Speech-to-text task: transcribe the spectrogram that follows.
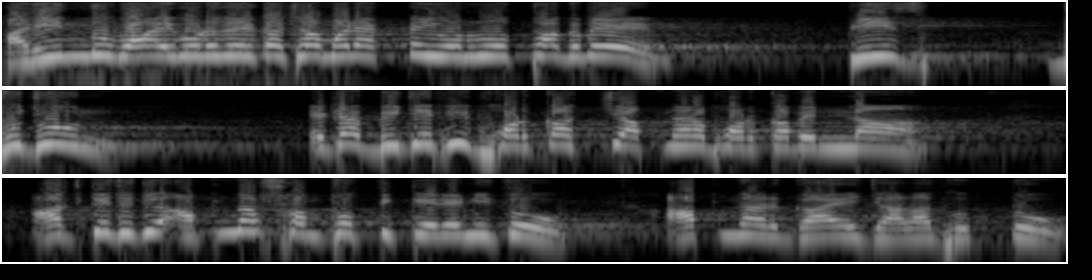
আর হিন্দু ভাই বোনদের কাছে আমার একটাই অনুরোধ থাকবে। প্লিজ বুঝুন, এটা বিজেপি ভরকাচ্ছে, আপনারা ভরকাবেন না। আজকে যদি আপনার সম্পত্তি কেড়ে নিত, আপনার গায়ে জ্বালা ধরতো।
